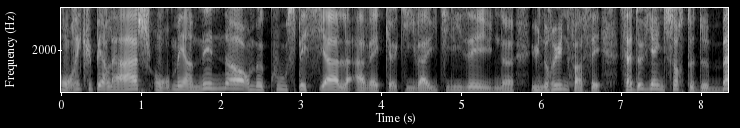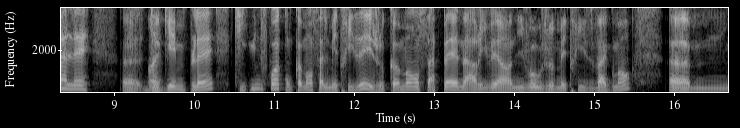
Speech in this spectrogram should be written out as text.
on récupère la hache, on met un énorme coup spécial avec euh, qui va utiliser une, une rune. Enfin, c'est ça devient une sorte de ballet euh, de Ouais. gameplay qui, une fois qu'on commence à le maîtriser, et je commence à peine à arriver à un niveau où je maîtrise vaguement, euh,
